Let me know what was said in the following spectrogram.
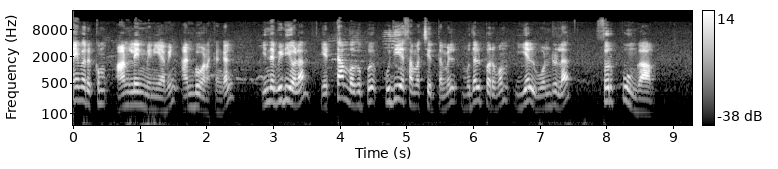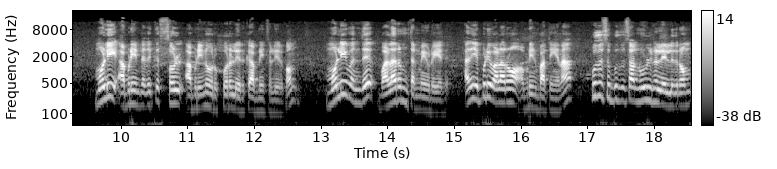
அனைவருக்கும் ஆன்லைன் மீனியாவின் அன்பு வணக்கங்கள். இந்த வீடியோவில் எட்டாம் வகுப்பு புதிய சமச்சீர் தமிழ் முதல் பருவம் இயல் ஒன்றில் சொற்பூங்கா. மொழி அப்படின்றதுக்கு சொல் அப்படின்னு ஒரு பொருள் இருக்குது அப்படின்னு சொல்லியிருக்கோம். மொழி வந்து வளரும் தன்மையுடையது. அது எப்படி வளரும் அப்படின்னு பார்த்தீங்கன்னா புதுசு புதுசாக நூல்கள் எழுதுகிறோம்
